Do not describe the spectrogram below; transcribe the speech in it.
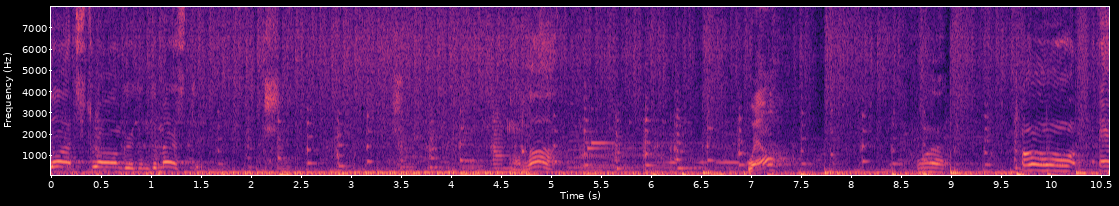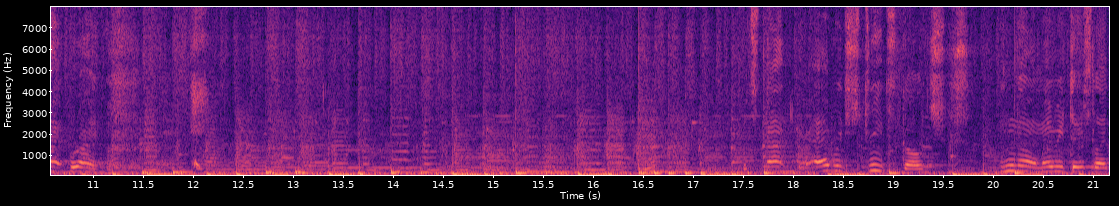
lot stronger than domestic. A lot. Well, What? Oh, eh, right. It's not your average street sculch. I don't know, maybe it tastes like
